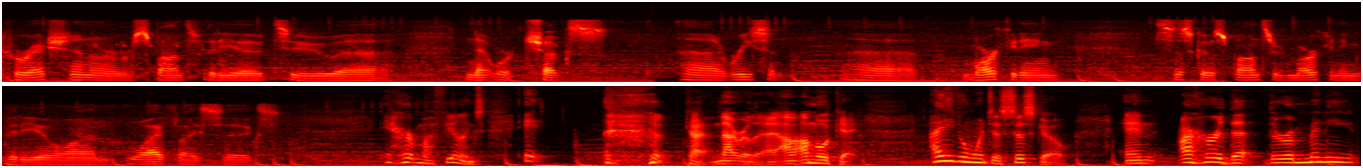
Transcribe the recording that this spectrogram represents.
correction or response video to uh, Network Chuck's uh, recent uh, marketing, Cisco sponsored marketing video on Wi Fi 6. It hurt my feelings. It. God, not really. I, I'm okay. I even went to Cisco, and I heard that there are many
